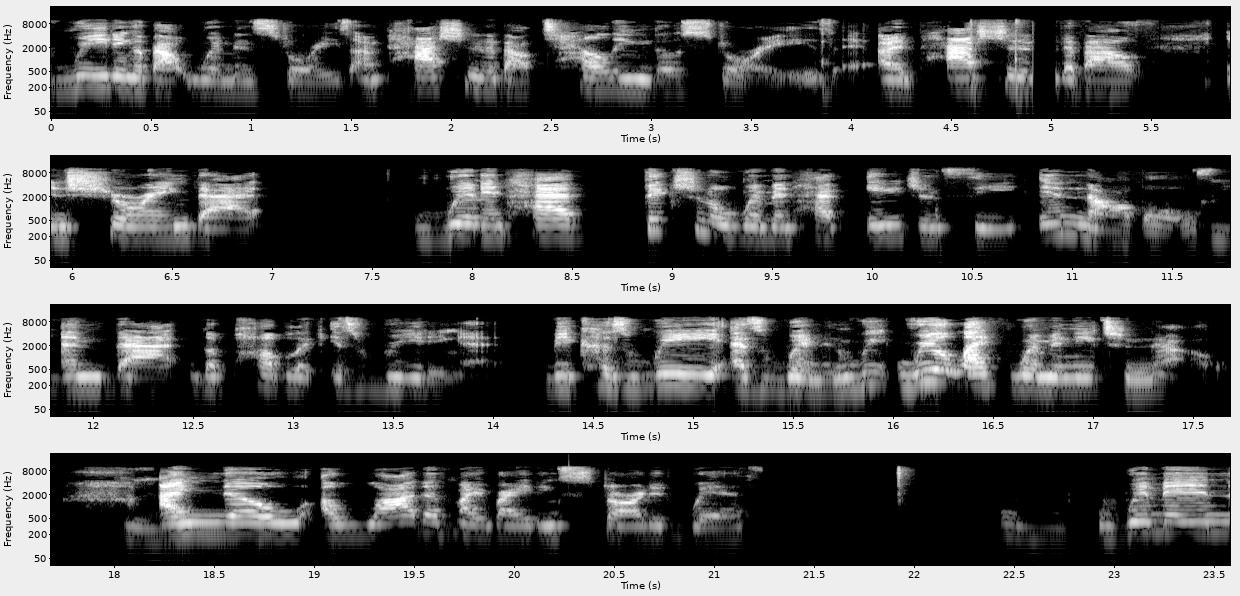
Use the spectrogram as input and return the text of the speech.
reading about women's stories I'm passionate about telling those stories I'm passionate about ensuring that women have fictional women have agency in novels mm-hmm. and that the public is reading it because we as women we real life women need to know mm-hmm. i know a lot of my writing started with women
